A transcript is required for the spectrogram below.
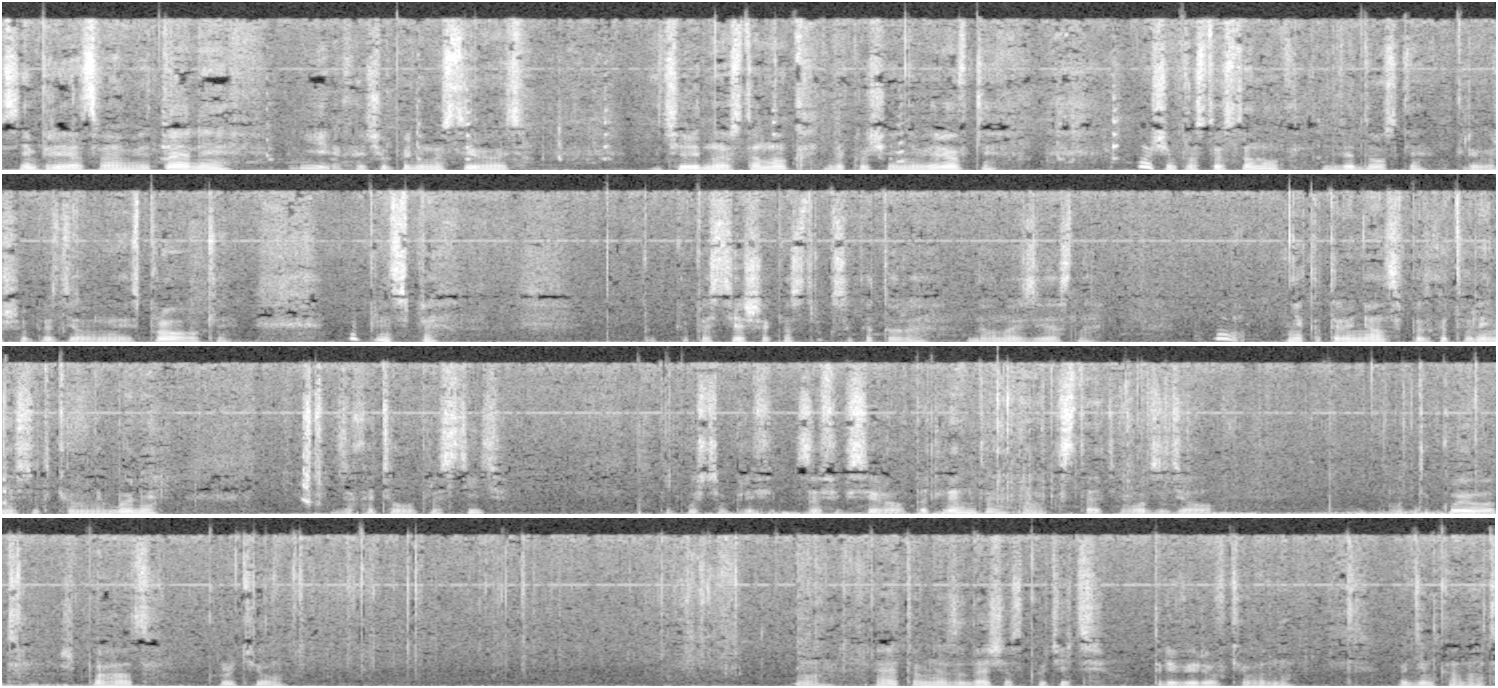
Всем привет, с вами Виталий. И хочу продемонстрировать очередной станок для кручения веревки. Очень простой станок, две доски, кривошипы сделаны из проволоки. Ну, в принципе, простейшая конструкция, которая давно известна. Ну, некоторые нюансы по изготовлению все-таки у меня были. Захотел упростить. Допустим, зафиксировал петленты. А, кстати, вот сделал вот такой вот шпагат скрутил. Ну, а это у меня задача скрутить три веревки в одну, в один канат.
